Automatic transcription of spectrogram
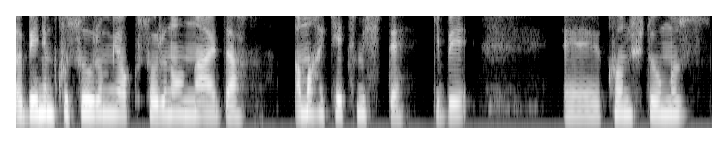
e, benim kusurum yok, sorun onlarda ama hak etmişti gibi e, konuştuğumuz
